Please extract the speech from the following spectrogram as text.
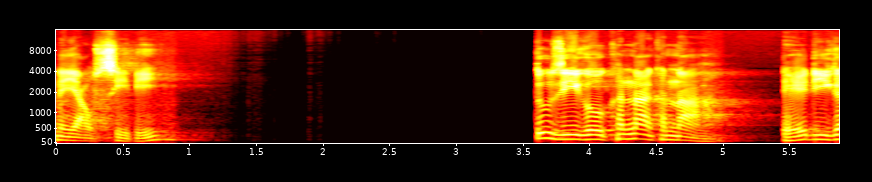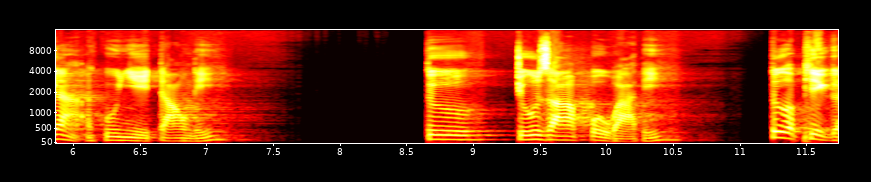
နှစ်ယောက်စီသည်သူစီကိုခဏခဏဒယ်ဒီကအကူကြီးတောင်းသည်သူ ကြိုးစားပို့ပါသည်သူ့အဖြစ်က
